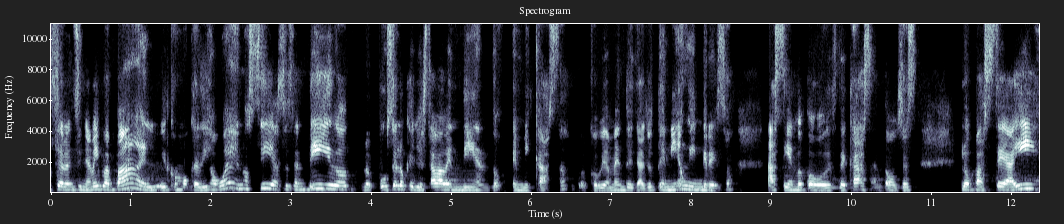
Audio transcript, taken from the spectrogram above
Se lo enseñé a mi papá, él, como que dijo, bueno, sí, hace sentido. Lo, puse lo que yo estaba vendiendo en mi casa, porque obviamente ya yo tenía un ingreso haciendo todo desde casa. Entonces, lo pasé ahí,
